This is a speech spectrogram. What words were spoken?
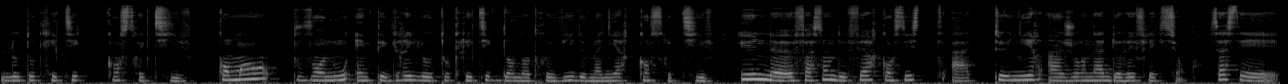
l'autocritique constructive. Comment pouvons-nous intégrer l'autocritique dans notre vie de manière constructive? Une euh, façon de faire consiste à tenir un journal de réflexion. Ça, c'est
